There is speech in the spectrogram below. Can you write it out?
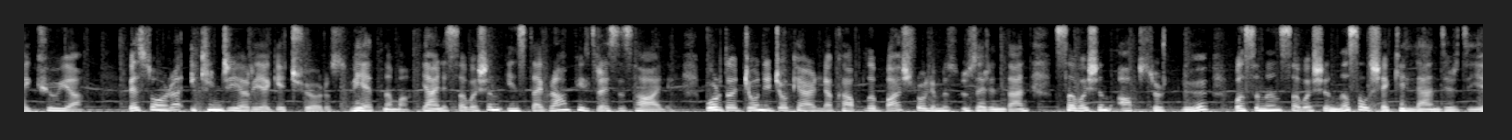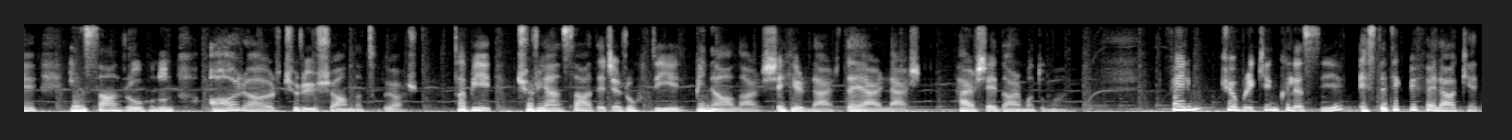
IQ'ya. Ve sonra ikinci yarıya geçiyoruz. Vietnam'a yani savaşın Instagram filtresiz hali. Burada Johnny Joker lakaplı başrolümüz üzerinden savaşın absürtlüğü, basının savaşı nasıl şekillendirdiği, insan ruhunun ağır ağır çürüyüşü anlatılıyor. Tabii çürüyen sadece ruh değil, binalar, şehirler, değerler, her şey darmaduman. Film, Kubrick'in klasiği, estetik bir felaket.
